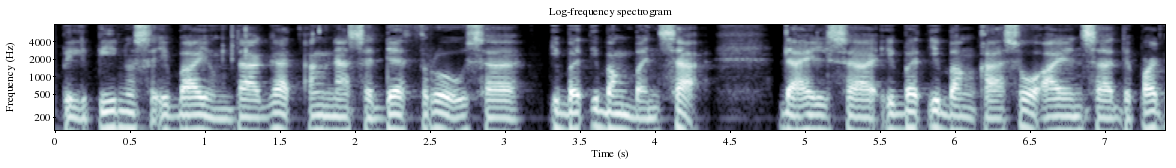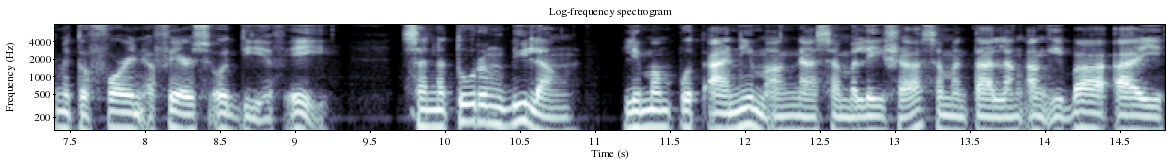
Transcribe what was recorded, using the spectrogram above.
Pilipino sa ibayong dagat ang nasa death row sa iba't ibang bansa dahil sa iba't ibang kaso ayon sa Department of Foreign Affairs o DFA. Sa naturang bilang, 56 ang nasa Malaysia samantalang ang iba ay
